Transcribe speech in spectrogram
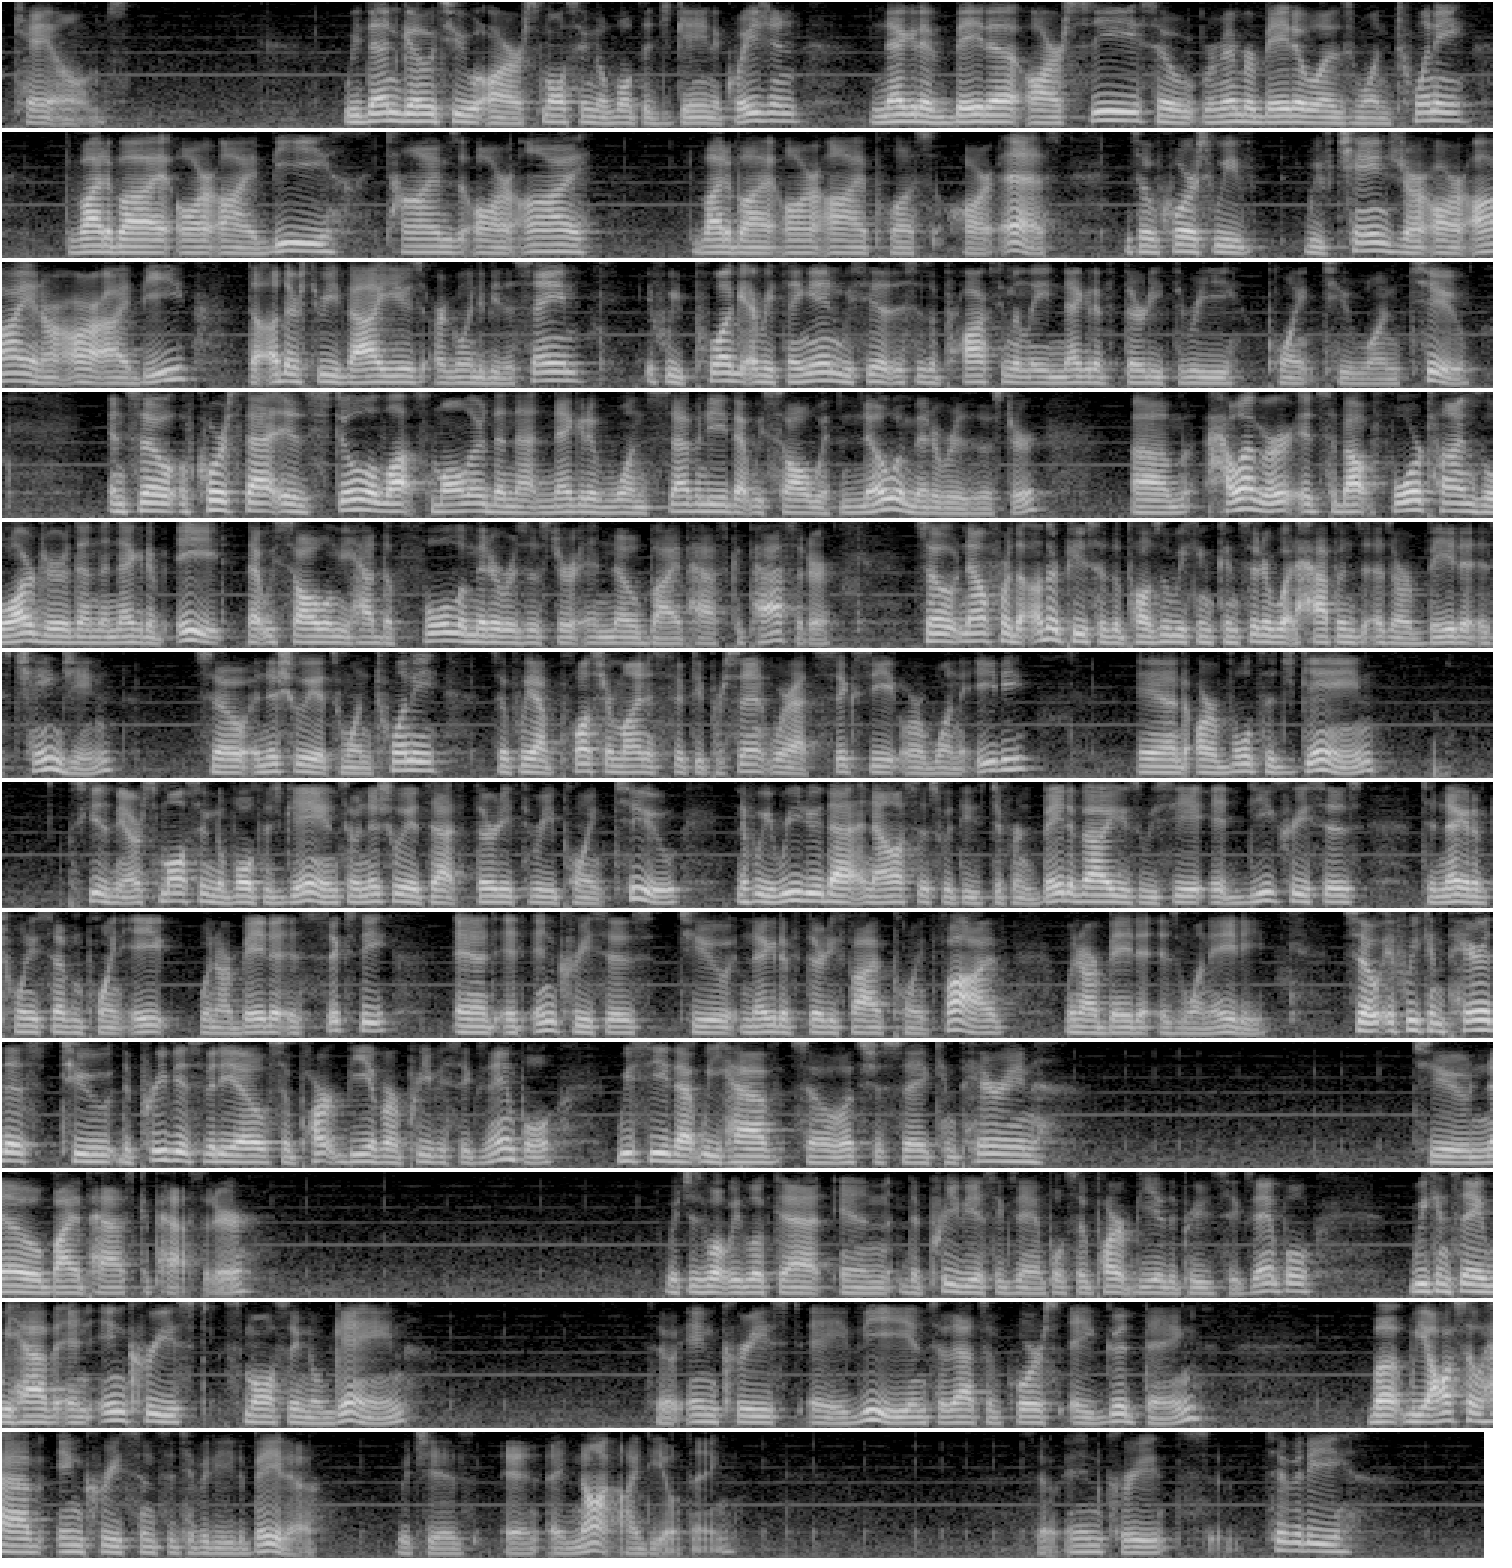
k ohms. We then go to our small signal voltage gain equation, negative beta RC. So remember beta was 120 divided by RIB times RI divided by Ri plus Rs. And so of course we've, we've changed our Ri and our Rib. The other three values are going to be the same. If we plug everything in, we see that this is approximately negative 33.212. And so, of course, that is still a lot smaller than that negative 170 that we saw with no emitter resistor. Um, however, it's about four times larger than the negative 8 that we saw when we had the full emitter resistor and no bypass capacitor. So now for the other piece of the puzzle, we can consider what happens as our beta is changing. So initially it's 120. So if we have plus or minus 50%, we're at 60 or 180. And our voltage gain, excuse me, our small signal voltage gain, so initially it's at 33.2 and if we redo that analysis with these different beta values, we see it decreases to negative 27.8 when our beta is 60, and it increases to negative 35.5 when our beta is 180. So if we compare this to the previous video, so part B of our previous example, we see that we have, so let's just say comparing to no bypass capacitor which is what we looked at in the previous example, so part B of the previous example, we can say we have an increased small signal gain, so increased AV, and so that's of course a good thing, but we also have increased sensitivity to beta, which is an, a not ideal thing. So increased sensitivity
